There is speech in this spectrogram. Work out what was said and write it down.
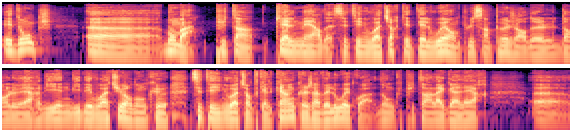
et donc, bon bah, putain, quelle merde. C'était une voiture qui était louée en plus un peu genre de, dans le Airbnb des voitures. Donc euh, c'était une voiture de quelqu'un que j'avais louée quoi. Donc putain la galère. Euh,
